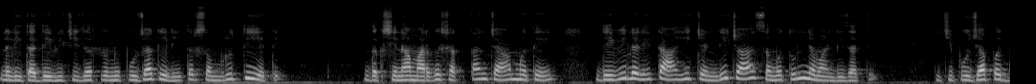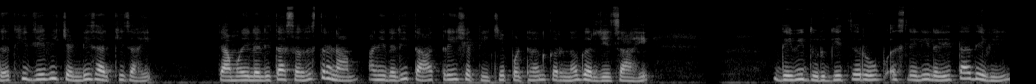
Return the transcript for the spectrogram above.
ललिता देवीची जर तुम्ही पूजा केली तर समृद्धी येते. दक्षिणा मार्गशक्तांच्या मते देवी ललिता ही चंडीच्या समतुल्य मांडली जाते. तिची पूजा पद्धत ही देवी चंडीसारखीच आहे. त्यामुळे ललिता सहस्त्रनाम आणि ललिता त्रिशतीचे पठण करणं गरजेचं आहे. देवी दुर्गेचं रूप असलेली ललिता देवी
